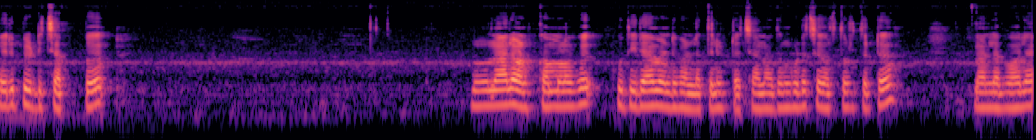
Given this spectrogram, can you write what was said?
ഒരു പിടി പിടിച്ചപ്പ് മൂന്നാൽ ഉണക്കമുളക് കുതിരാൻ വേണ്ടി വെള്ളത്തിലിട്ട് വെച്ചാണ്. അതും കൂടി ചേർത്ത് കൊടുത്തിട്ട് നല്ലപോലെ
